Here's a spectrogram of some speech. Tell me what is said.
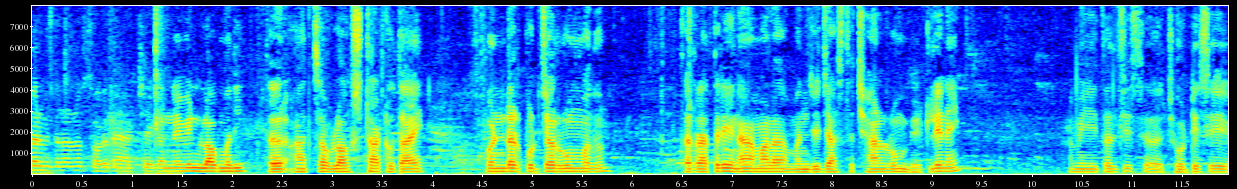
नमस्कार मित्रांनो स्वागत आहे आजच्या एका नवीन ब्लॉगमध्ये तर आजचा ब्लॉग स्टार्ट होत आहे पंढरपूरच्या रूममधून तर रात्री आहे ना आम्हाला म्हणजे जास्त छान रूम भेटले नाही. आम्ही इथलचीच अ, छोटीशी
